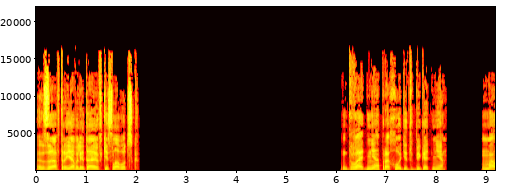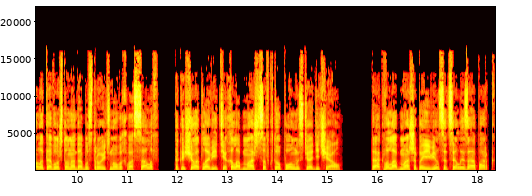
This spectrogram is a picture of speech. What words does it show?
«Завтра я вылетаю в Кисловодск». Два дня проходит в беготне. Мало того, что надо обустроить новых вассалов, так еще отловить тех алабмашцев, кто полностью одичал. Так в Алабмаше появился целый зоопарк.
